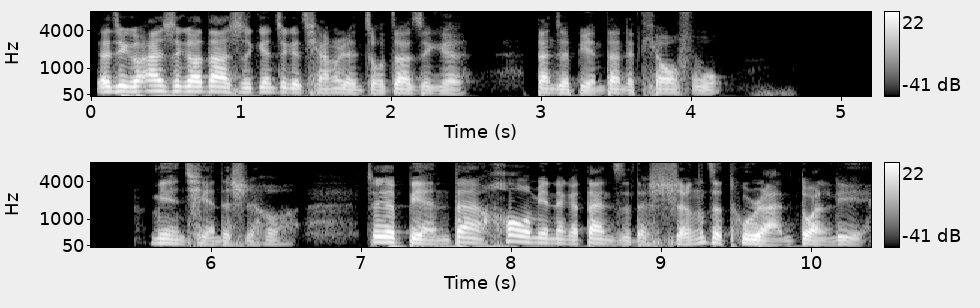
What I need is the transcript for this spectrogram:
那这个安世高大师跟这个强人走在这个担着扁担的挑夫面前的时候，这个扁担后面那个担子的绳子突然断裂，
